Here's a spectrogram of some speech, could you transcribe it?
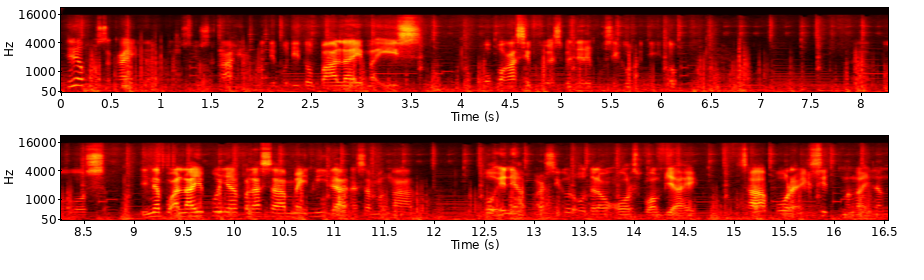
hindi na po sakahin nila kung gusto nyo sakahin pwede po dito palay, mais o baka sibuyas pwede rin po siguro dito. Tapos yun na po ang layo po niya pala sa Maynila nasa mga two and a half hours siguro o dalawang oras po ang biyahe sa Pura exit mga ilang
